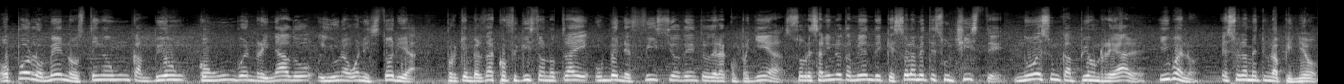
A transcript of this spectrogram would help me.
o por lo menos tengan un campeón con un buen reinado y una buena historia. Porque en verdad Kingston no trae un beneficio dentro de la compañía, sobresaliendo también de que solamente es un chiste, no es un campeón real. Y bueno, es solamente una opinión.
